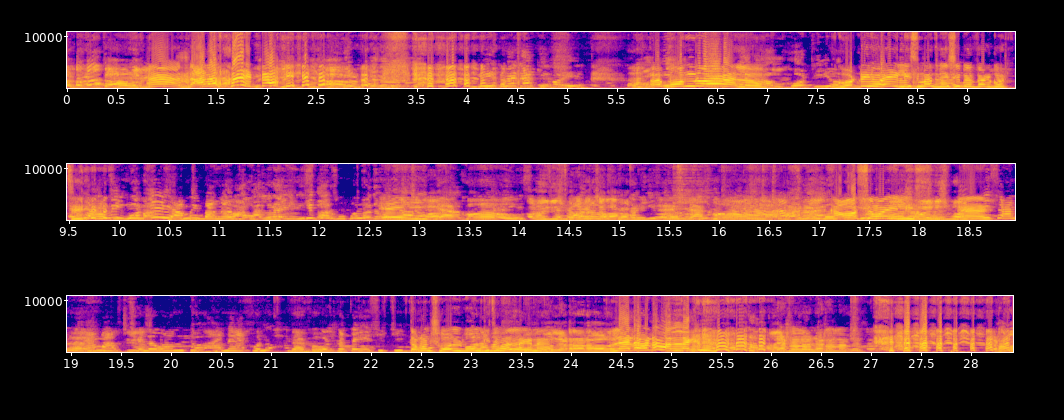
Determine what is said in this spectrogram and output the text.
Ultimate দাঁড়াল? হ্যাঁ দাঁড়াল এটাই। বন্ধু গেল ঘটি হয়ে ইলিশ মাছ বেশি প্রেফার করছে। আমি খাওয়ার সময় ইলিশ। হ্যাঁ। তখন শোল বল কিছু ভালো লাগে না। লেটা লেটা ভালো। লাগে। না। হ্যাঁ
